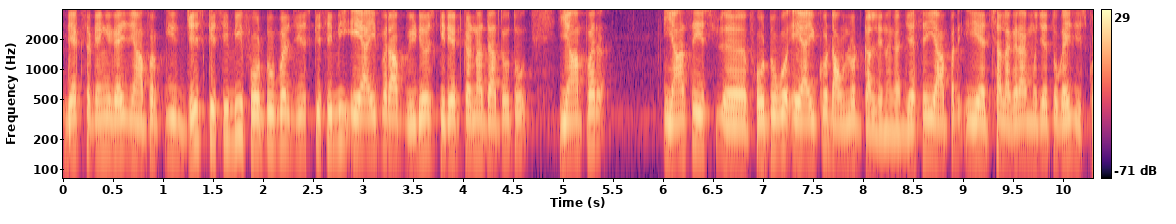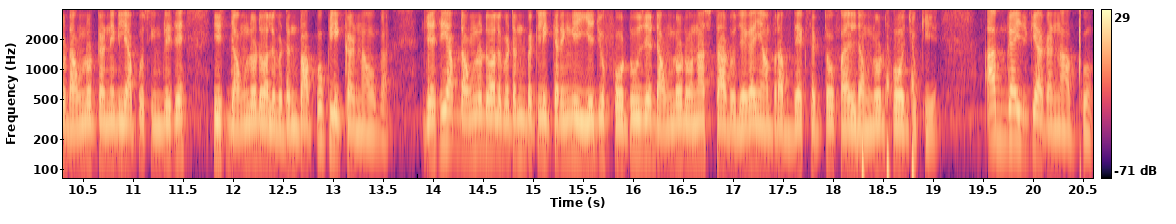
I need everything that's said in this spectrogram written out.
देख सकेंगे गाइज़ यहाँ पर जिस किसी भी फ़ोटो पर, जिस किसी भी एआई पर आप वीडियोज़ क्रिएट करना चाहते हो तो यहाँ पर यहाँ से इस फ़ोटो को एआई को डाउनलोड कर लेना, जैसे यहाँ पर ए अच्छा लग रहा है मुझे तो गाइज़ इसको डाउनलोड करने के लिए आपको सिंपली से इस डाउनलोड वाले बटन पर आपको क्लिक करना होगा। जैसे ही आप डाउनलोड वाले बटन पर क्लिक करेंगे, ये जो फ़ोटोज़ है डाउनलोड होना स्टार्ट हो जाएगा, यहाँ पर आप देख सकते हो फ़ाइल डाउनलोड हो चुकी है। अब गाइज़ क्या करना आपको?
